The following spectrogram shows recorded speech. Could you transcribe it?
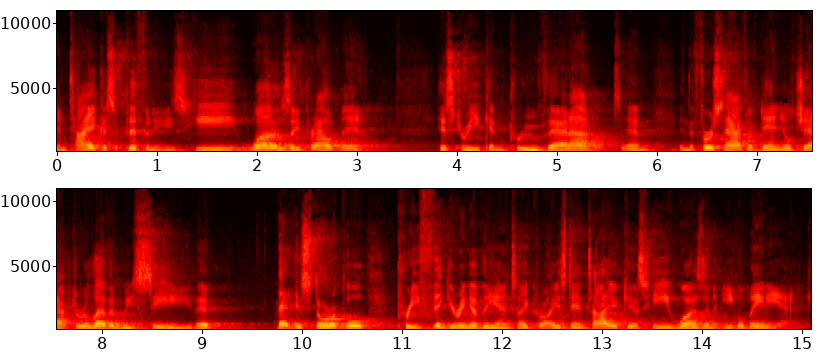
Antiochus Epiphanes, he was a proud man. History can prove that out. And in the first half of Daniel chapter 11, we see that that historical prefiguring of the Antichrist, Antiochus, he was an egomaniac.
